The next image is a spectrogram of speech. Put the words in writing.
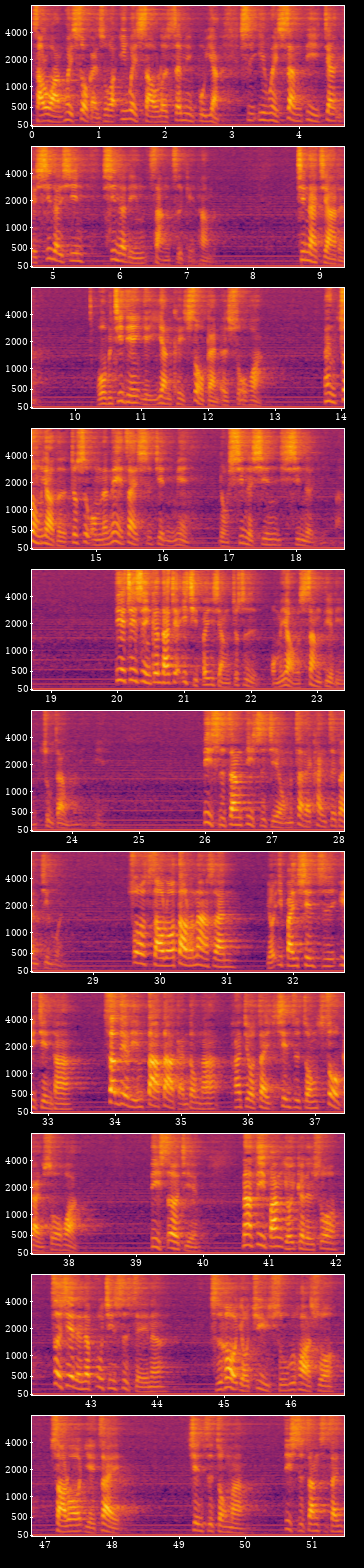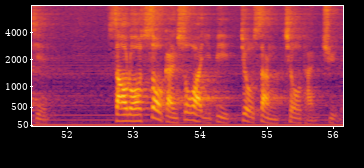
扫罗王会受感说话，因为扫罗生命不一样，是因为上帝将一个新的心、新的灵赏赐给他们。亲爱家人，我们今天也一样可以受感而说话，但重要的就是我们的内在世界里面有新的心、新的灵啊。第二件事情跟大家一起分享，就是我们要有上帝的灵住在我们里面。第四章第四节，我们再来看这段经文。说扫罗到了那山，有一班先知遇见他，上帝的灵大大感动他，他就在先知中受感说话。第十二节，那地方有一个人说：“这些人的父亲是谁呢？”之后有句俗话说：“扫罗也在先知中吗？”第十章十三节，扫罗受感说话已毕，就上秋坛去了。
